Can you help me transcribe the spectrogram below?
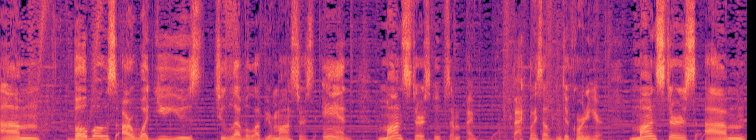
Um, Bobos are what you use to level up your monsters, and monsters. Oops, I'm, I backed myself into a corner here. Monsters, um,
